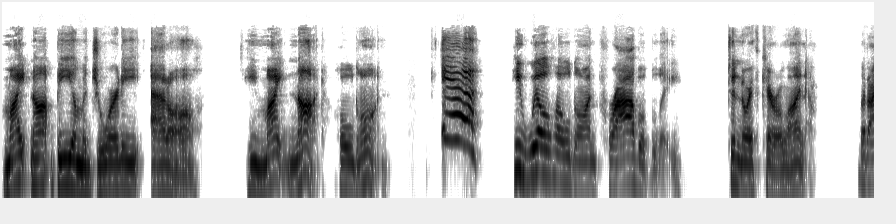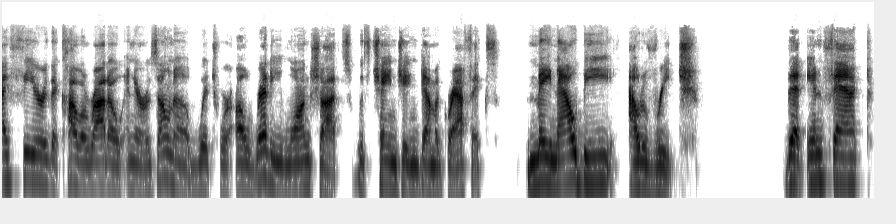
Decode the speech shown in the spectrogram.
might not be a majority at all. He might not hold on. Yeah, he will hold on probably to North Carolina. But I fear that Colorado and Arizona, which were already long shots with changing demographics, may now be out of reach. That in fact,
